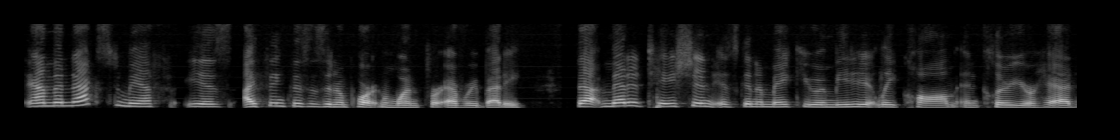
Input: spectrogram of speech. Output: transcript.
and the next myth is i think this is an important one for everybody that meditation is going to make you immediately calm and clear your head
